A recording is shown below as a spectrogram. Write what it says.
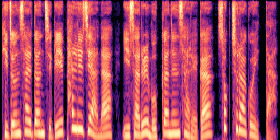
기존 살던 집이 팔리지 않아 이사를 못 가는 사례가 속출하고 있다.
